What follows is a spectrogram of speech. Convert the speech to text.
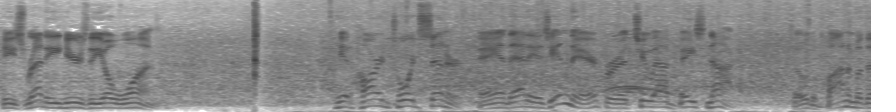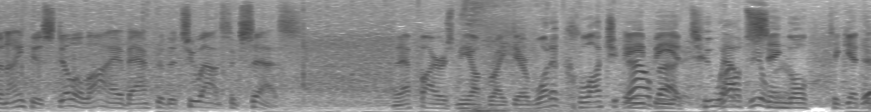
He's ready. Here's the 0-1. Hit hard towards center. And that is in there for a two-out base knock. So the bottom of the ninth is still alive after the two out success. And that fires me up right there. What a clutch AB, a two out single to get the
